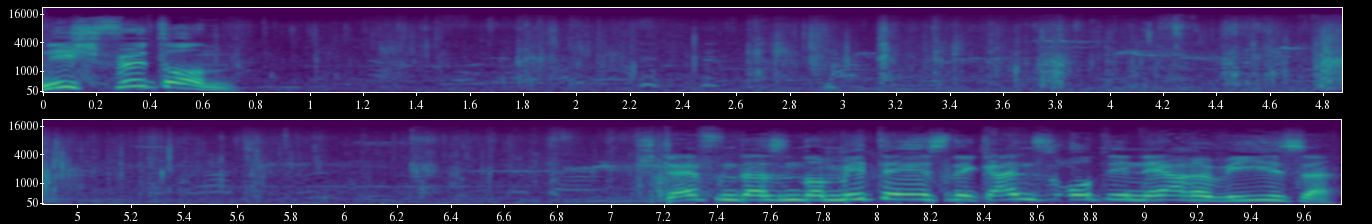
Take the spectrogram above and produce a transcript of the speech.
Nicht füttern! Steffen, das in der Mitte ist eine ganz ordinäre Wiese.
